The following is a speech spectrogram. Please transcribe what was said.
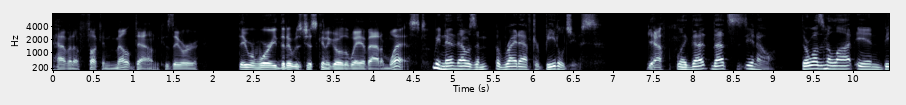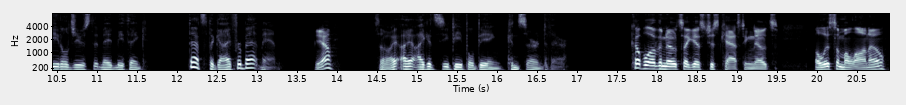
having a fucking meltdown because they were they were worried that it was just going to go the way of Adam West. I mean, that was a, right after Beetlejuice. Yeah. Like that that's, you know, there wasn't a lot in Beetlejuice that made me think that's the guy for Batman. Yeah. So I, I, I could see people being concerned there. A couple other notes, I guess, just casting notes. Alyssa Milano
